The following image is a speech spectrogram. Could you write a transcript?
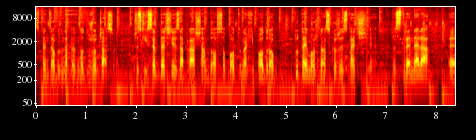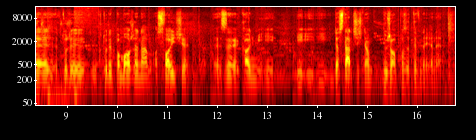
spędzałbym na pewno dużo czasu. Wszystkich serdecznie zapraszam do Sopotu na hipodrom. Tutaj można skorzystać e, z trenera, e, który, który pomoże nam oswoić się e, z końmi i, i, i, i dostarczyć nam dużo pozytywnej energii.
